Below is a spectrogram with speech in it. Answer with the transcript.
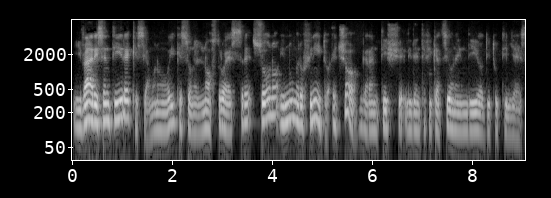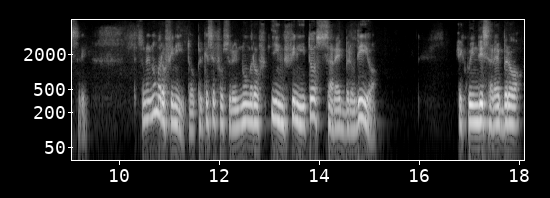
I vari sentire che siamo noi, che sono il nostro essere, sono in numero finito e ciò garantisce l'identificazione in Dio di tutti gli esseri. Sono in numero finito perché se fossero in numero infinito sarebbero Dio e quindi sarebbero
